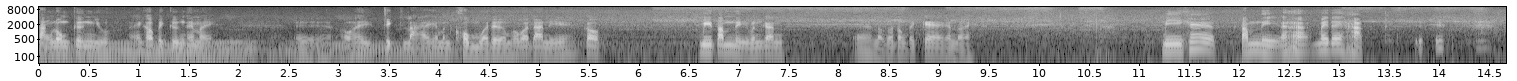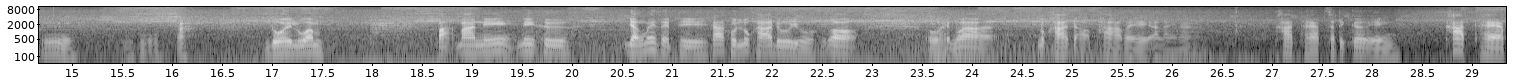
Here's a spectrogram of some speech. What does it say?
สั่งลงกึงอยู่ให้เขาไปกึงให้ใหม่เออ เอาให้จิกลายให้มันคมกว่าเดิม เพราะว่าด้านนี้ก็มีตำหนิเหมือนกันเเราก็ต้องไปแก้กันหน่อย มีแค่ตำหนินะฮะไม่ได้หักอืออะโดยรวมประมาณนี้นี่คือยังไม่เสร็จทีถ้าคุณลูกค้าดูอยู่ ก็โอ้เห็นว่าลูกค้าจะพาไปอะไรนะ คาดแถบสติกเกอร์เอง คาดแถบ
